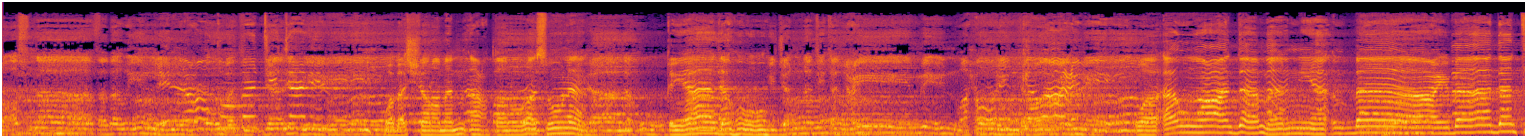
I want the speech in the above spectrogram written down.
وأصناف بغي للعقوبة جالبي وبشر من أعطى الرسول قياده. بجنة تنعيم وحور كواعب. وأوعد من يأبى عبادة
